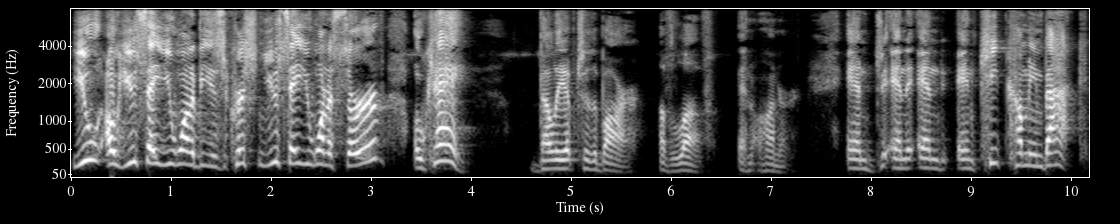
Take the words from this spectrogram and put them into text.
You, oh, you say you want to be as a Christian, you say you want to serve? Okay. Belly up to the bar of love and honor. And, and, and, and keep coming back.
